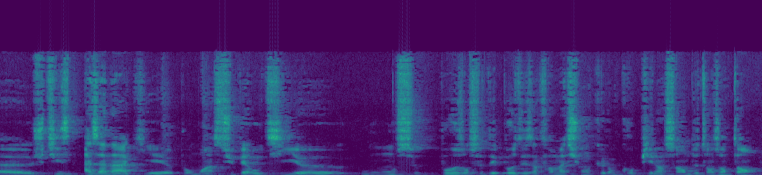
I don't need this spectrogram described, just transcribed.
Euh, j'utilise Asana, qui est pour moi un super outil euh, où on se pose, on se dépose des informations que l'on compile ensemble de temps en temps.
